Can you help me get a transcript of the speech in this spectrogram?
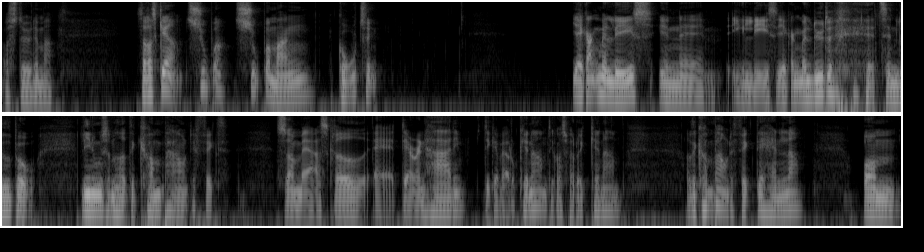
og støtte mig. Så der sker super, super mange gode ting. Jeg er i gang med at læse en, øh, ikke læse, jeg er i gang med at lytte til en lydbog, lige nu som hedder The Compound Effect, som er skrevet af Darren Hardy. Det kan være, du kender ham, det kan også være, du ikke kender ham. Og The Compound Effect, det handler om,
